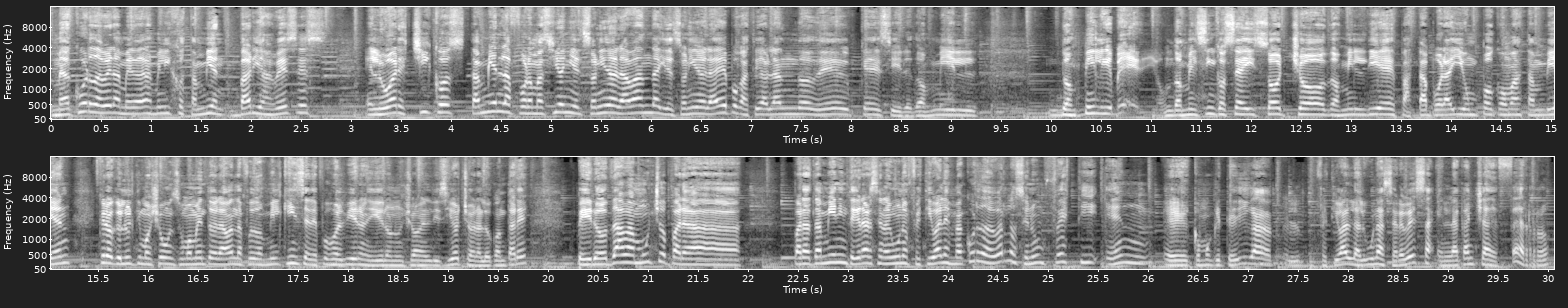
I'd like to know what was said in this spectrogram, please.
Me acuerdo de ver a Me darás mil hijos también varias veces en lugares chicos. También la formación y el sonido de la banda y el sonido de la época. Estoy hablando de, ¿qué decir? 2000... 2000 y medio, un 2005, 6, 8, 2010, hasta por ahí un poco más también. Creo que el último show en su momento de la banda fue 2015, después volvieron y dieron un show en el 18, ahora lo contaré. Pero daba mucho para, para también integrarse en algunos festivales. Me acuerdo de verlos en un festi en, eh, como que te diga, el festival de alguna cerveza en la cancha de Ferro.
